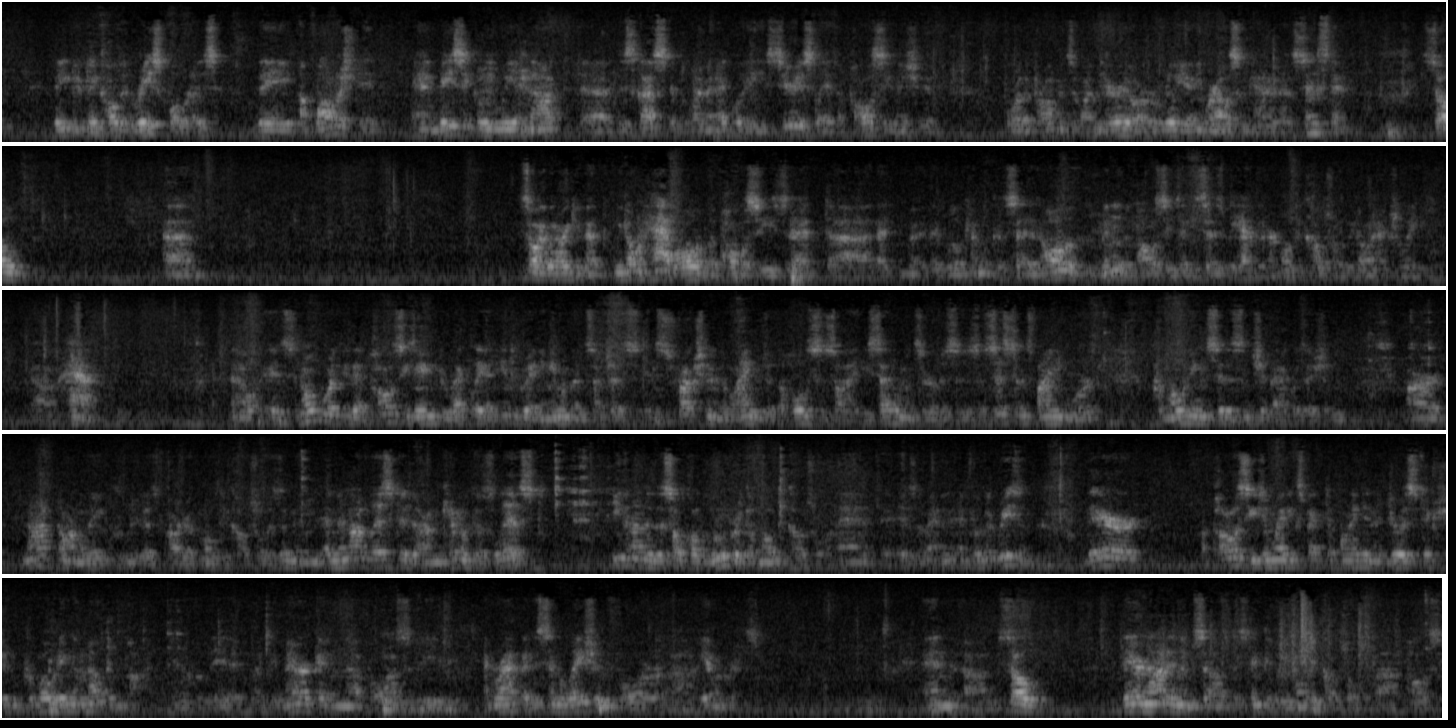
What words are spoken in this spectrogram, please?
They, they called it race quotas. They abolished it, and basically we have not uh, discussed employment equity seriously as a policy initiative for the province of Ontario or really anywhere else in Canada since then. So um, so I would argue that we don't have all of the policies that, uh, that, that Will Kymlicka said, and all of, many of the policies that he says we have that are multicultural, we don't actually uh, have. Now, it's noteworthy that policies aimed directly at integrating immigrants, such as instruction in the language of the whole society, settlement services, assistance finding work, promoting citizenship acquisition, are not normally included as part of multiculturalism, and, and they're not listed on Kymlicka's list, even under the so-called rubric of multiculturalism, and, and, for good reason. They're policies you might expect to find in a jurisdiction promoting a melting pot, you know, the, like the American uh, philosophy and rapid assimilation for uh, immigrants. And um, so they're not in themselves distinctively multicultural uh, policies.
